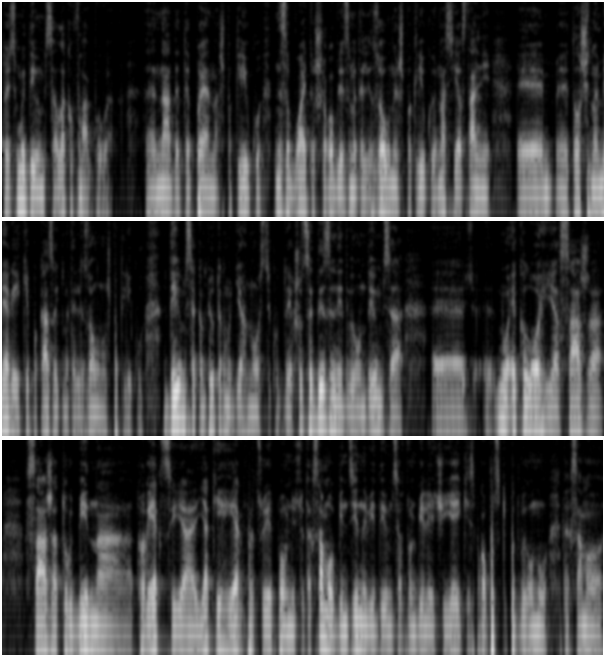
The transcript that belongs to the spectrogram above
тобто ми дивимося лакофарбове, на ДТП, на шпаклівку. Не забувайте, що роблять з металізованою шпаклівкою. У нас є останні е, е, толщиноміри, які показують металізовану шпаклівку. Дивимося комп'ютерну діагностику. Якщо це дизельний двигун, дивимося е, ну, екологія, сажа, сажа, турбіна, корекція, як ІГР працює повністю. Так само бензинові дивимося автомобілі, чи є якісь пропуски по двигуну. Так само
